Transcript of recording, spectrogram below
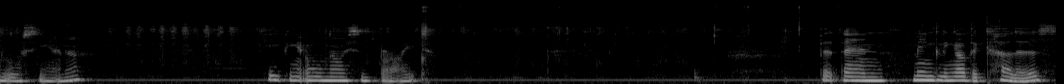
raw sienna, keeping it all nice and bright. But then mingling other colours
